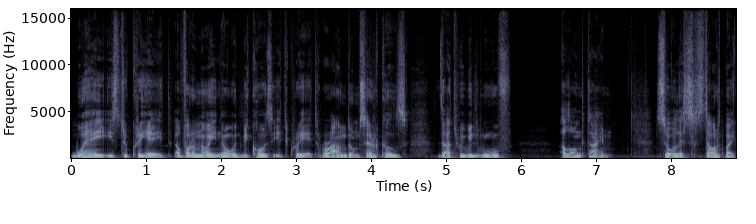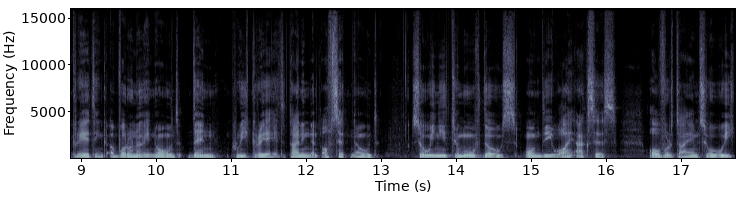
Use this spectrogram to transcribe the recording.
way is to create a Voronoi node because it creates random circles that we will move a long time. So let's start by creating a Voronoi node, then we create tiling and offset node. So we need to move those on the y-axis over time. So we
